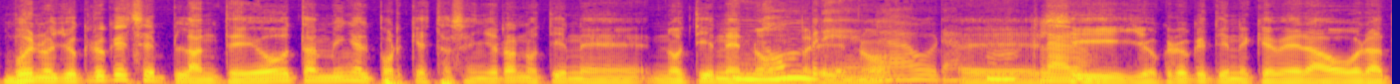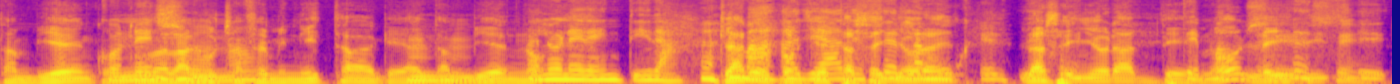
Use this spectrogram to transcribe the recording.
Bueno, yo creo que se planteó también el por qué esta señora no tiene, no tiene nombre, ¿no? ahora. Eh, Mm, claro. Sí, yo creo que tiene que ver ahora también con, Con toda la lucha ¿no? feminista que hay también, ¿no? Una identidad. Claro, más porque esta señora la es la señora de ¿no? Lady- Sí.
